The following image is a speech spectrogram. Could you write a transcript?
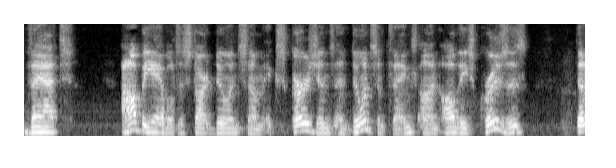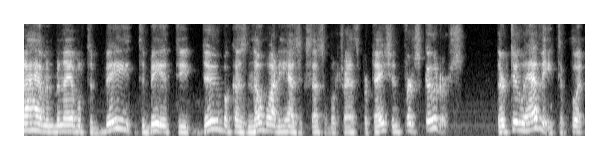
That I'll be able to start doing some excursions and doing some things on all these cruises that I haven't been able to be to be to do because nobody has accessible transportation for scooters. They're too heavy to put,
